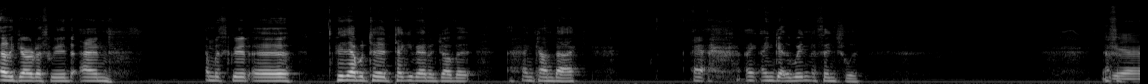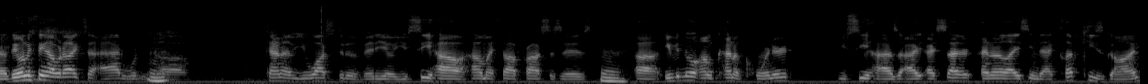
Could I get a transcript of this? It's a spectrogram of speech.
uh, Gyarados with, and and with Squid, uh, who's able to take advantage of it and come back and, and get the win essentially. Yeah, the only thing I would like to add was Mhm. uh, kind of you watch through the video, you see how how my thought process is. Mm. Uh, even though I'm kind of cornered, you see how as I, I started analyzing that Klefki's gone,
